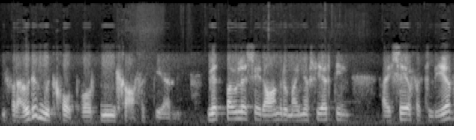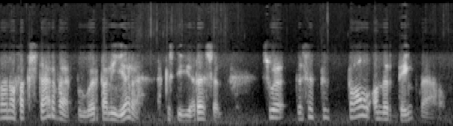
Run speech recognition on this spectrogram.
Die verhouding met God word nie geaffekteer nie. Jy weet Paulus sê daar in Romeine 14 Hy sê of ek lewe of ek sterwe, ek behoort aan die Here. Ek is die Here se. So dis 'n totaal ander denkwêreld.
